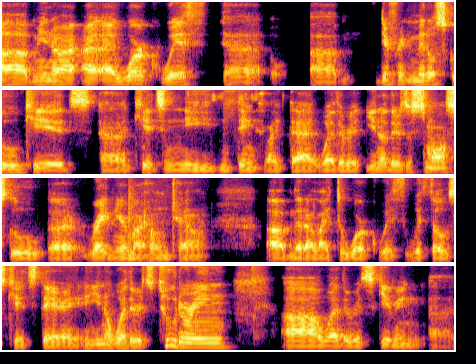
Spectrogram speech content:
um, you know, I, I work with uh, um, different middle school kids, uh, kids in need, and things like that. Whether it, you know, there's a small school uh, right near my hometown um, that I like to work with with those kids there. And, you know, whether it's tutoring, uh, whether it's giving uh,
